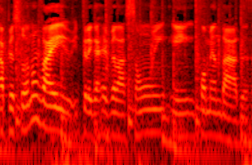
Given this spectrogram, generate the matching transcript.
a pessoa não vai entregar revelação em, em encomendada.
